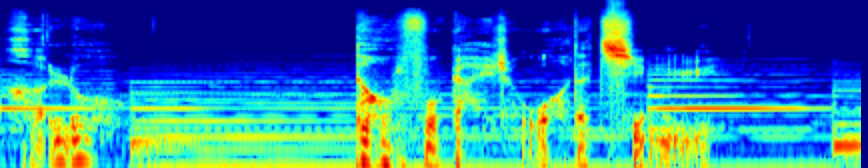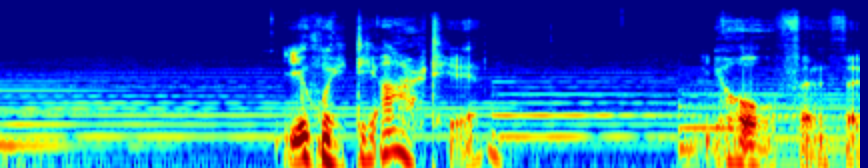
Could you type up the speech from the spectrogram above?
和路。覆盖着我的情欲，因为第二天又纷纷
